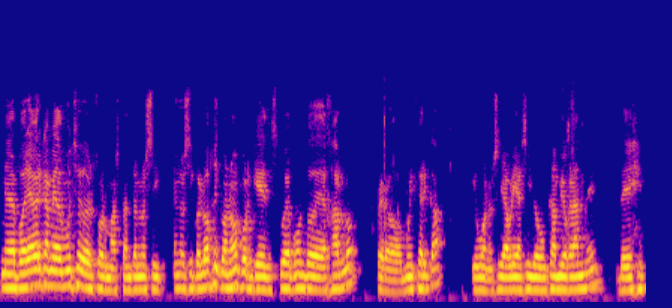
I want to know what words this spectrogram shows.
Me podría haber cambiado mucho de dos formas, tanto en lo, en lo psicológico, ¿no? Porque estuve a punto de dejarlo, pero muy cerca. Y bueno, eso ya habría sido un cambio grande de,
